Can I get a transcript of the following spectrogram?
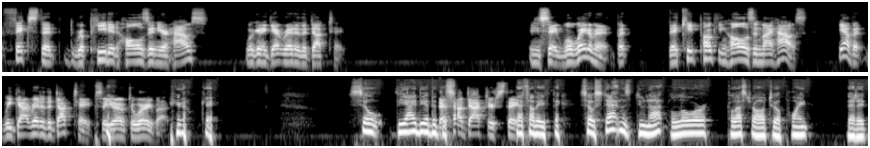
fix the repeated holes in your house. We're going to get rid of the duct tape." And you say, "Well, wait a minute, but they keep poking holes in my house." Yeah, but we got rid of the duct tape, so you don't have to worry about it. okay. So the idea that That's the, how doctors think. that's how they think. So statins do not lower cholesterol to a point that it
